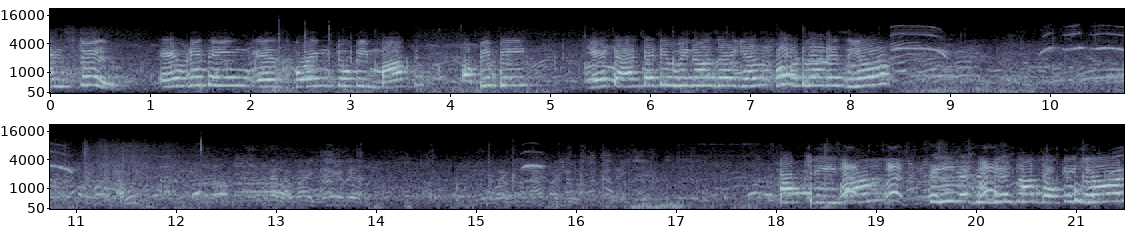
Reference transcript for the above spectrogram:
And still, everything is going to be marked. A PP. ये tentative winners है yes third one is here. Shri Ram. Singh Swimming Club okay here.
